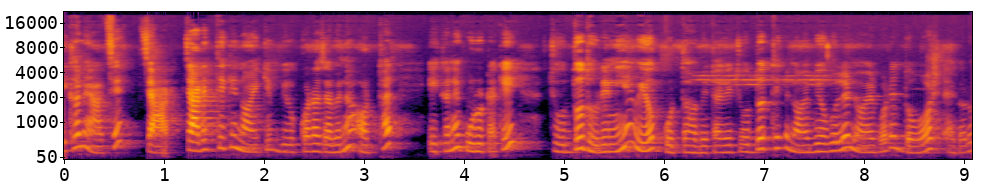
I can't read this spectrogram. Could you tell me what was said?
এখানে আছে চার। চারের থেকে নয়কে বিয়োগ করা যাবে না, অর্থাৎ এখানে পুরোটাকেই চোদ্দ ধরে নিয়ে বিয়োগ করতে হবে। তাহলে চোদ্দোর থেকে নয় বিয়োগ হলে নয়ের পরে দশ, এগারো,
